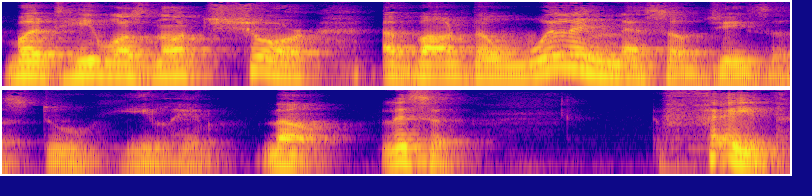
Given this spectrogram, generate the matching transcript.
but he was not sure about the willingness of Jesus to heal him. Now, listen, faith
